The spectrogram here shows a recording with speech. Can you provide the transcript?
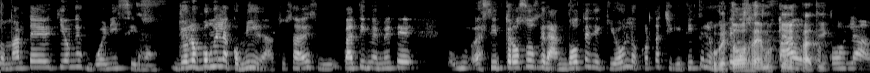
tomarte el kion es buenísimo. Yo lo pongo en la comida, tú sabes. Patti me mete así trozos grandotes de kion, lo corta chiquitito y lo Porque mete todos sabemos quién es. Patty, Buenazo.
